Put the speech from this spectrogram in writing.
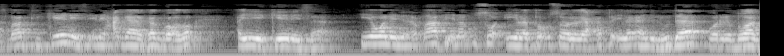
asbaabtii keenaysa inay xaggaaga ka go-do ayay keenaysaa. Iyo walincitaafi inaad u soo iilato u soo leexato ilaa ahli lhudaa waridwaan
